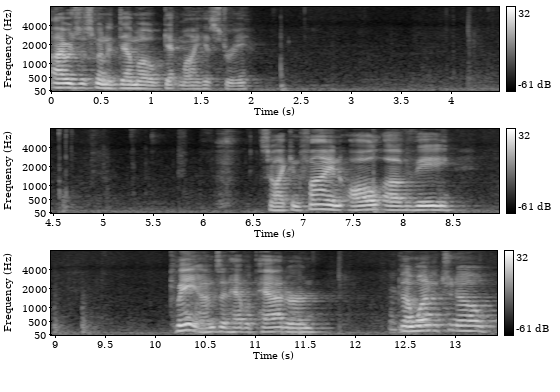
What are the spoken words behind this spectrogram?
I was just going to demo get my history. So I can find all of the commands that have a pattern. I wanted to know,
